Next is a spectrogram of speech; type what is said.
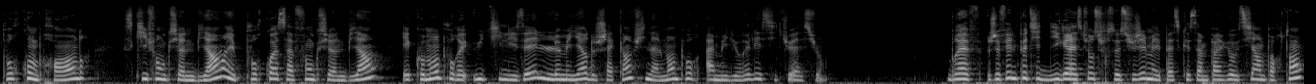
pour comprendre ce qui fonctionne bien et pourquoi ça fonctionne bien et comment on pourrait utiliser le meilleur de chacun finalement pour améliorer les situations. Bref, je fais une petite digression sur ce sujet, mais parce que ça me paraît aussi important.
